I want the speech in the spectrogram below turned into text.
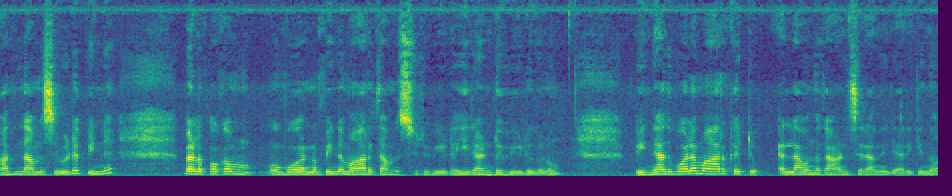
ആദ്യം താമസിച്ച വീട് പിന്നെ വെള്ളപ്പൊക്കം പോരണം പിന്നെ മാറി താമസിച്ചൊരു വീട്. ഈ രണ്ട് വീടുകളും പിന്നെ അതുപോലെ മാർക്കറ്റും എല്ലാം ഒന്ന് കാണിച്ചു തരാമെന്ന് വിചാരിക്കുന്നു.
